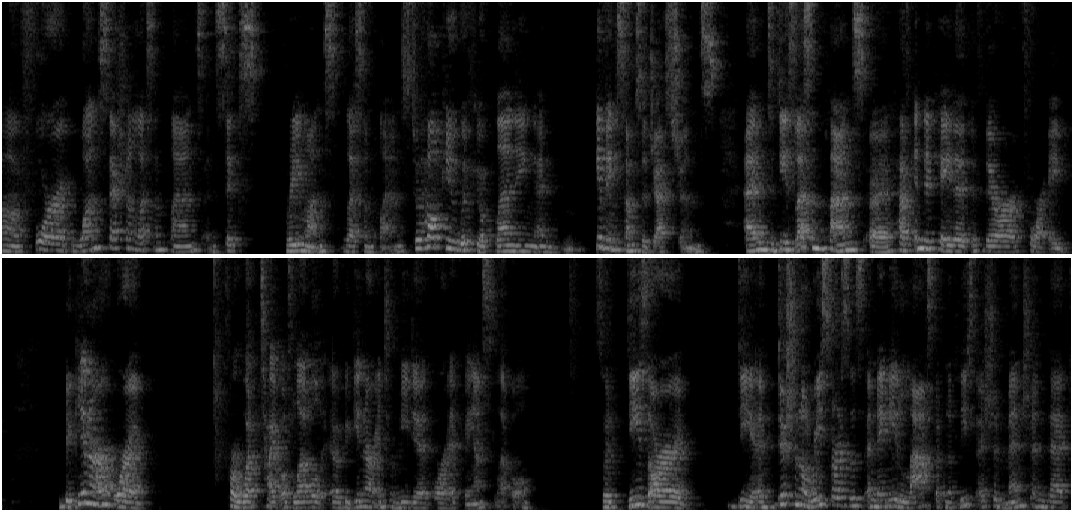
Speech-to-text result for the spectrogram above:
uh, for one session lesson plans and six three months lesson plans to help you with your planning and giving some suggestions. And these lesson plans uh, have indicated if there are for a beginner or for what type of level, a beginner, intermediate, or advanced level. So these are the additional resources. And maybe last but not least, I should mention that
